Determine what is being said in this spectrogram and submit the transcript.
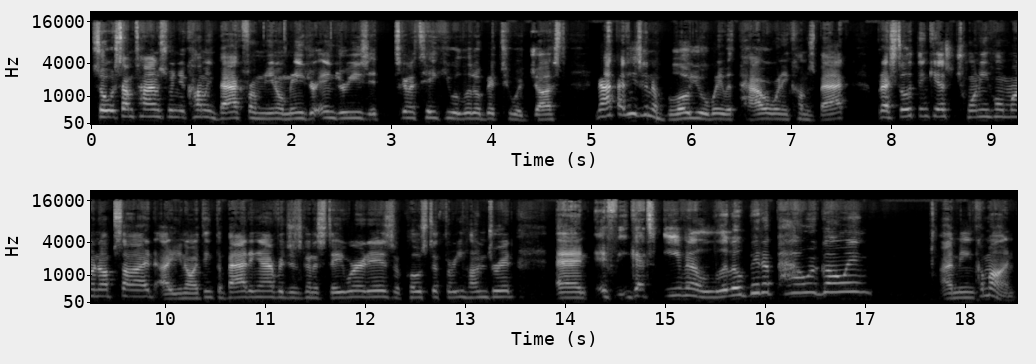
So sometimes when you're coming back from you know major injuries, it's going to take you a little bit to adjust. Not that he's going to blow you away with power when he comes back, but I still think he has 20 home run upside. I, you know, I think the batting average is going to stay where it is, or close to 300. And if he gets even a little bit of power going, I mean, come on,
